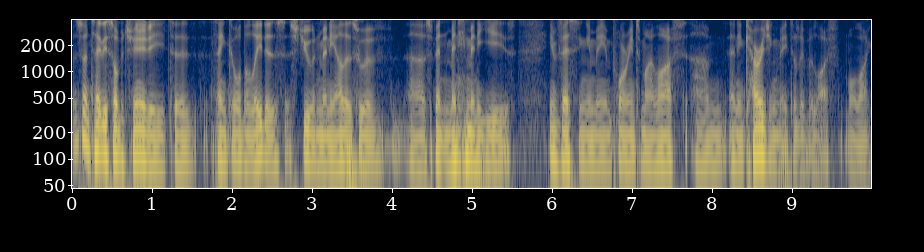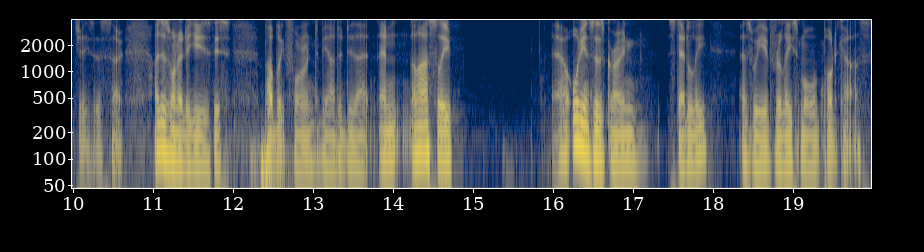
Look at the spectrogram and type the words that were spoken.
I just want to take this opportunity to thank all the leaders, Stu and many others who have spent many, many years investing in me and pouring into my life um, and encouraging me to live a life more like Jesus. So I just wanted to use this public forum to be able to do that. And lastly, our audience has grown steadily as we have released more podcasts.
